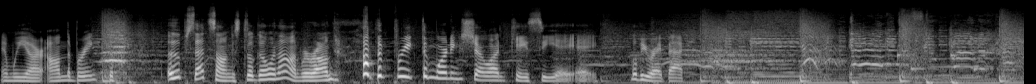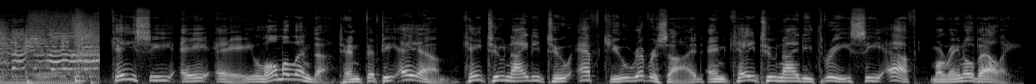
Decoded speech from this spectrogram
and we are on the brink. The- Oops, that song is still going on. We're on, on the brink, the morning show on KCAA. We'll be right back. KCAA Loma Linda, 1050 AM, K292 FQ Riverside, and K293 CF Moreno Valley.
